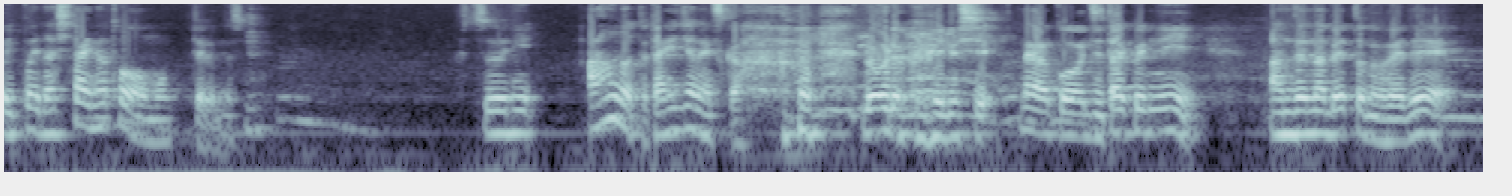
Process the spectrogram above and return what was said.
をいっぱい出したいなとは思ってるんですね。うん普通に、会うのって大変じゃないですか。労力がいるし。だからこう、自宅に安全なベッドの上でう、ん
